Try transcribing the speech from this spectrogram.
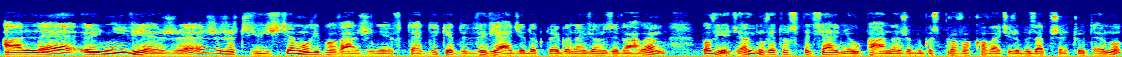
ale y, nie wierzę, że rzeczywiście mówi poważnie wtedy, kiedy w wywiadzie, do którego nawiązywałem, powiedział, i mówię to specjalnie u pana, żeby go sprowokować i żeby zaprzeczył temu,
